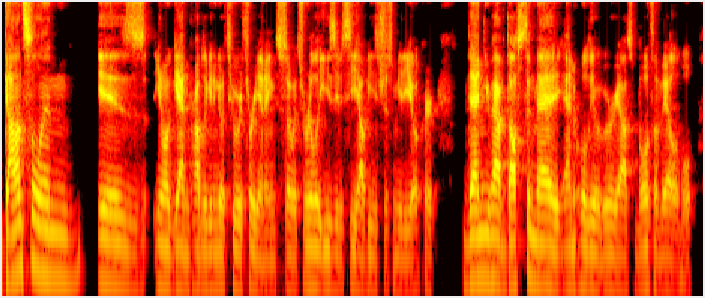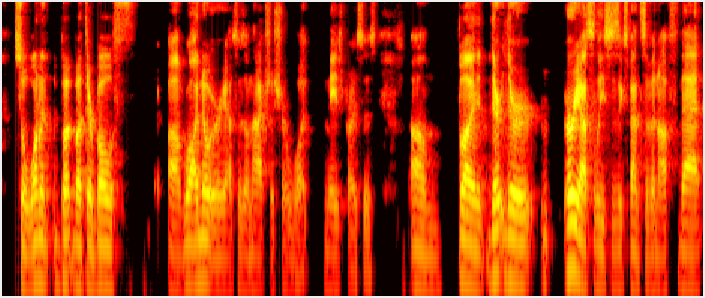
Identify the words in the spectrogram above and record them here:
Gonsolin is, you know, again, probably going to go two or three innings. So it's really easy to see how he's just mediocre. Then you have Dustin May and Julio Urias both available. So one of, but but they're both. Uh, well, I know Urias is. I'm not actually sure what May's price is, um, but they're they're Urias at least is expensive enough that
